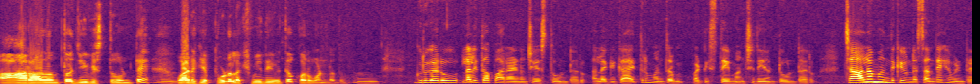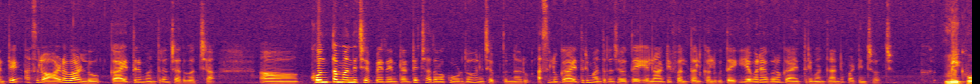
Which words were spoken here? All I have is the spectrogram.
ఆ ఆరాధనతో జీవిస్తూ ఉంటే వాడికి ఎప్పుడు లక్ష్మీదేవితో కొరవ ఉండదు. గురుగారు లలితా పారాయణం చేస్తూ ఉంటారు. అలాగే గాయత్రి మంత్రం పఠిస్తే మంచిది అంటూ ఉంటారు. చాలా మందికి ఉన్న సందేహం ఏంటంటే అసలు ఆడవాళ్ళు గాయత్రి మంత్రం చదవచ్చా? కొంతమంది చెప్పేది ఏంటంటే చదవకూడదు అని చెప్తున్నారు. అసలు గాయత్రి మంత్రం చదివితే ఎలాంటి ఫలితాలు కలుగుతాయి? ఎవరెవరు గాయత్రి మంత్రాన్ని పఠించవచ్చు? మీకు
